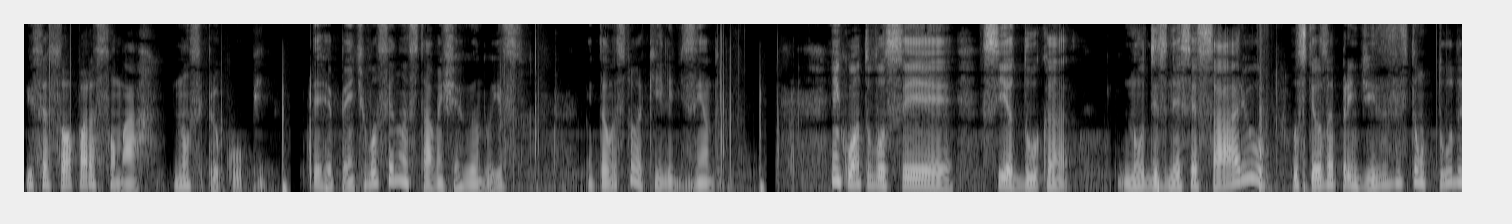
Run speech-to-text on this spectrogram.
Isso é só para somar, não se preocupe. De repente você não estava enxergando isso. Então eu estou aqui lhe dizendo. Enquanto você se educa no desnecessário, os teus aprendizes estão tudo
